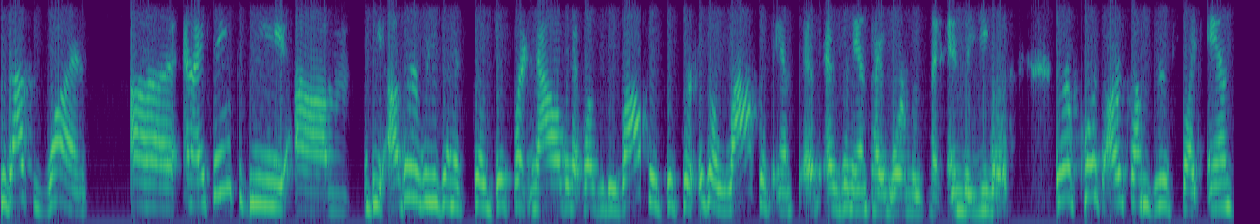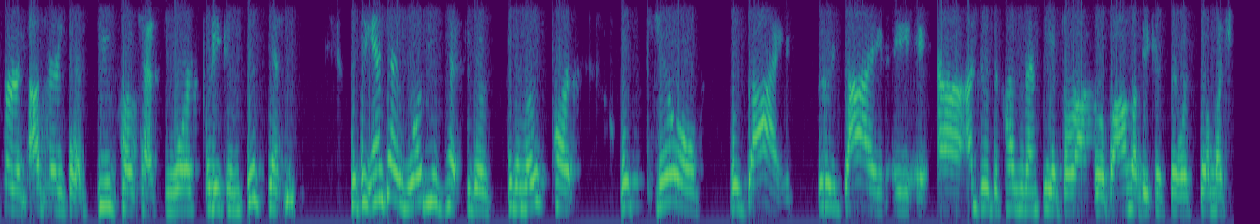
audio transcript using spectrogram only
so that's one. Uh, and I think the um, the other reason it's so different now than it was with Iraq is that there is a lack of anti- as an anti-war movement in the U.S. There, of course, are some groups like Answer and others that do protest wars pretty consistently, but the anti-war movement, for the for the most part, was killed, was died, really died uh, under the presidency of Barack Obama because there was so much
